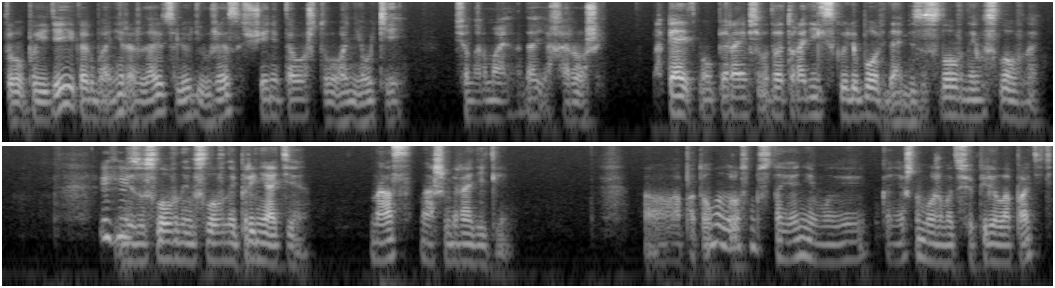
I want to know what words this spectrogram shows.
то, по идее, как бы они рождаются, люди уже с ощущением того, что они окей, все нормально, да, я хороший. Опять мы упираемся вот в эту родительскую любовь, да, безусловно и условно. Угу. Безусловное и условное принятие нас, нашими родителями. А потом во взрослом состоянии мы, конечно, можем это все перелопатить,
